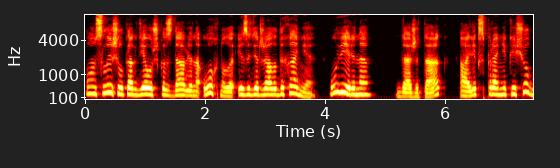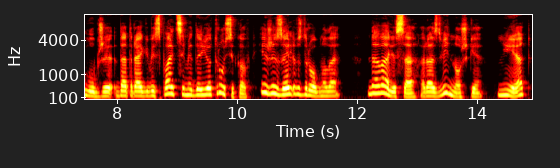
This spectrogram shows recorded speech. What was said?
Он слышал, как девушка сдавленно охнула и задержала дыхание. Уверена. Даже так? Алекс проник еще глубже, дотрагиваясь пальцами до ее трусиков, и Жизель вздрогнула. «Давай, лиса, раздвинь ножки». «Нет,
